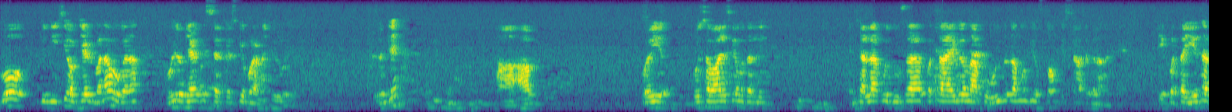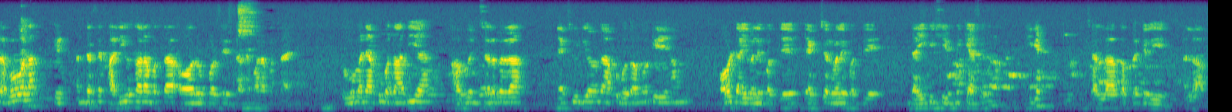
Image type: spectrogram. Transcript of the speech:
वो जो नीचे ऑब्जेक्ट बना होगा ना, वही ऑब्जेक्ट इस सर्फेस के ऊपर आना शुरू हो जाएगा। समझे? हाँ आप कोई कोई सवाल इसके मतलब इंशाल्लाह कोई दूसरा पता आएगा, मैं आपको वही बताऊँगा कि उसको हम किस तरह से बनाना है। एक पत्ता ये था रबो वाला, कि अंदर से खाली हो सारा पत्ता और ऊपर से इस तरह हमारा पत्ता है। तो वो मैंने आपको बता दिया। अब इन नेक्स्ट वीडियो में मैं आपको बताऊँगा कि हम और डाई वाले पत्ते टेक्चर वाले पत्ते, डाई की शेप में कैसे बनाते हैं, ठीक है? इंशाल्लाह तब तक के लिए अल्लाह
